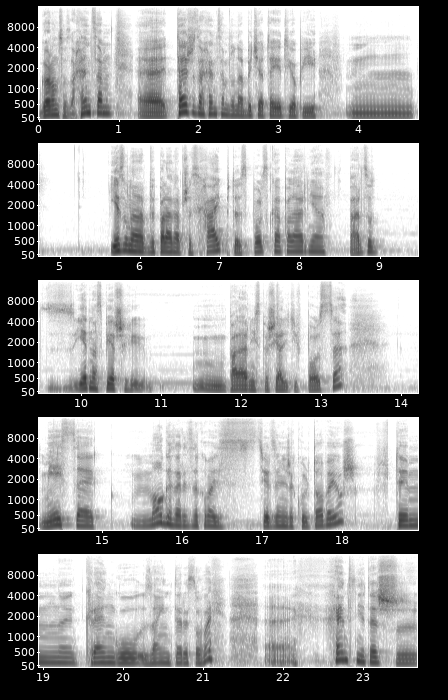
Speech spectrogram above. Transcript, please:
Gorąco zachęcam. E, też zachęcam do nabycia tej Etiopii. Mm, jest ona wypalana przez Hype, to jest polska palarnia, bardzo jedna z pierwszych mm, palarni speciality w Polsce. Miejsce mogę zaryzykować stwierdzenie, że kultowe już w tym kręgu zainteresowań. E, chętnie też y,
